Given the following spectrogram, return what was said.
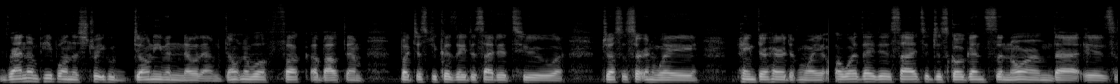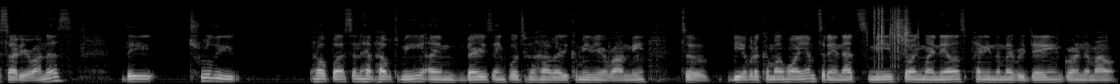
random people on the street who don't even know them, don't know a fuck about them, but just because they decided to dress a certain way, paint their hair a different way, or whether they decide to just go against the norm that is society around us, they truly help us and have helped me. I'm very thankful to have a community around me to be able to come out who I am today, and that's me showing my nails, painting them every day, and growing them out.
